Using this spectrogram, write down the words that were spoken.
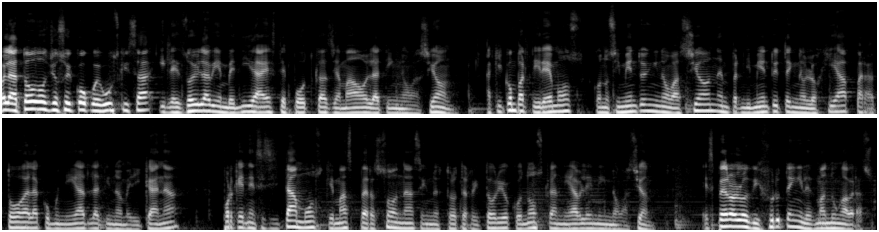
Hola a todos, yo soy Coco Egusquiza y les doy la bienvenida a este podcast llamado Latin Innovación. Aquí compartiremos conocimiento en innovación, emprendimiento y tecnología para toda la comunidad latinoamericana porque necesitamos que más personas en nuestro territorio conozcan y hablen de innovación. Espero lo disfruten y les mando un abrazo.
